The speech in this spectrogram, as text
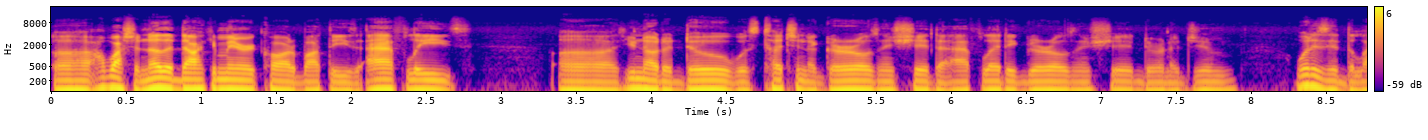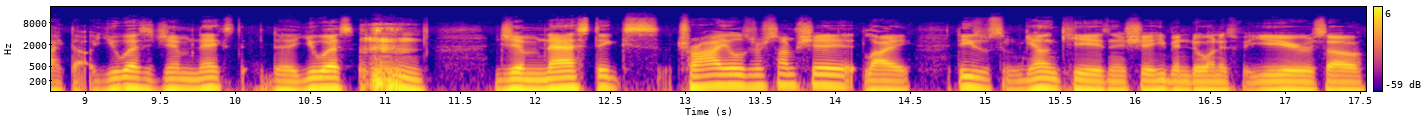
Uh I watched another documentary called about these athletes. Uh, you know the dude was touching the girls and shit, the athletic girls and shit during the gym. What is it? The like the U.S. gym next, the U.S. gymnastics trials or some shit. Like these were some young kids and shit. He been doing this for years, so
